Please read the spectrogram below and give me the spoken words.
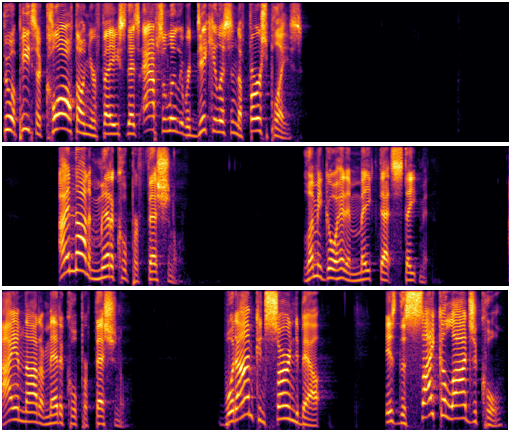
through a piece of cloth on your face that's absolutely ridiculous in the first place? I'm not a medical professional. Let me go ahead and make that statement. I am not a medical professional. What I'm concerned about is the psychological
